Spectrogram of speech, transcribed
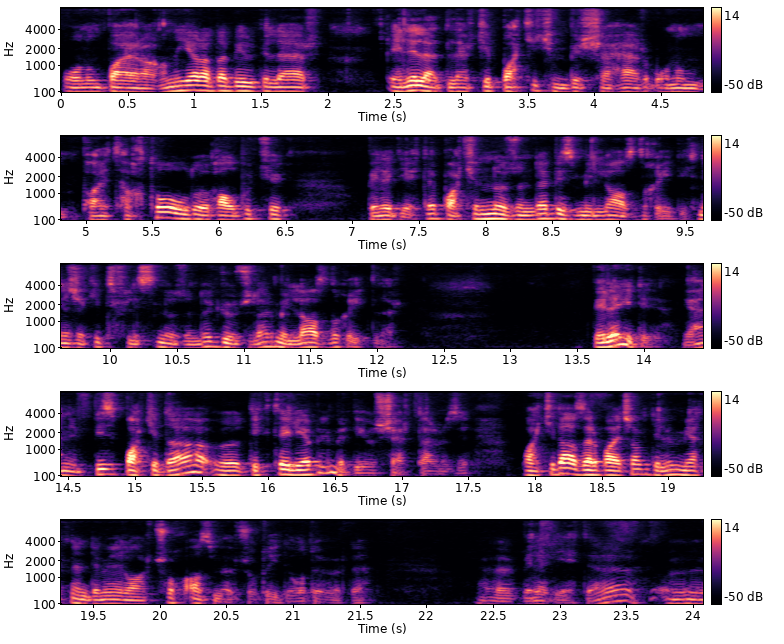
onun bayrağını yarada bildilər. Elə elədilər ki, Bakı kimi bir şəhər onun paytaxtı oldu. Halbuki belə deyək də, Bakının özündə biz milli azlıq idik. Necə ki, Tiflisin özündə gürcülər milli azlıq idilər. Belə idi. Yəni biz Bakıda ə, e, diktə eləyə bilmirdik öz şərtlərimizi. Bakıda Azərbaycan dili ümumiyyətlə demək olar çox az mövcud idi o dövrdə. Ə, e, belə deyək də, ə, e,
